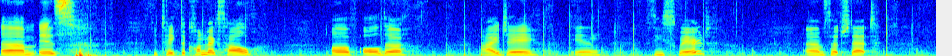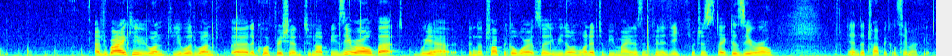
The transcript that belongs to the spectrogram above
um, is you take the convex hull of all the ij in z squared um, such that algebraically you, want, you would want uh, the coefficient to not be zero, but we have in the tropical world, so we don't want it to be minus infinity, which is like the zero in the tropical semifield.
